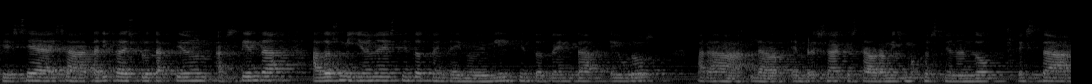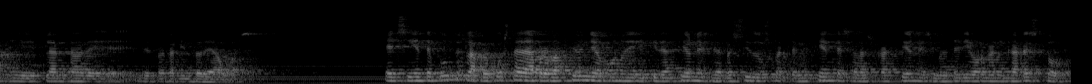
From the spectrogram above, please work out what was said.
que sea esa tarifa de explotación ascienda a 2.139.130 euros para la empresa que está ahora mismo gestionando esta eh, planta de tratamiento de aguas. El siguiente punto es la propuesta de aprobación y abono de liquidaciones de residuos pertenecientes a las fracciones materia orgánica resto,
